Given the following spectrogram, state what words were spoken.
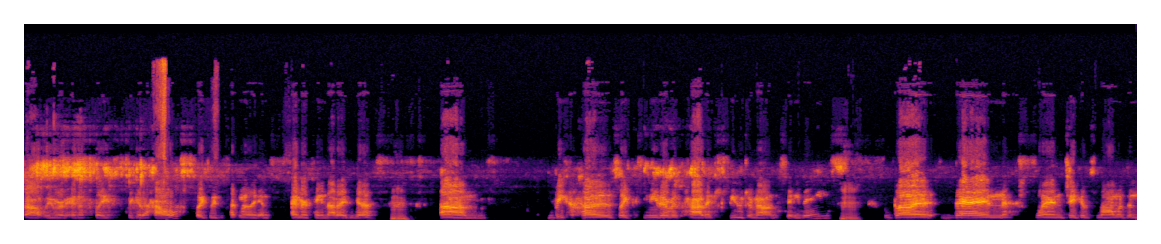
thought we were in a place to get a house. Like we just hadn't really entertained that idea. Mm-hmm. Um, because like neither of us had a huge amount of savings. Mm-hmm. But then when Jacob's mom was in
